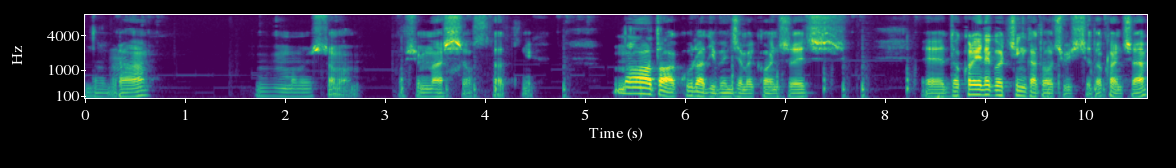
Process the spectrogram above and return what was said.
Dobra. Mam jeszcze mam 18 ostatnich. No to akurat i będziemy kończyć. E, Do kolejnego odcinka to oczywiście dokończę.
